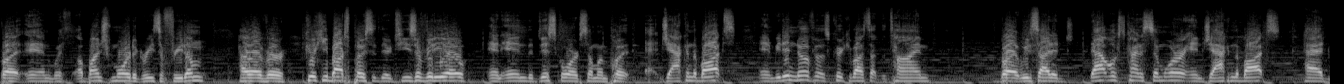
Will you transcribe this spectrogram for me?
but and with a bunch more degrees of freedom. However, CookieBots posted their teaser video, and in the Discord, someone put Jack in the Bots, and we didn't know if it was CookieBots at the time, but we decided that looks kind of similar. And Jack in the Bots had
